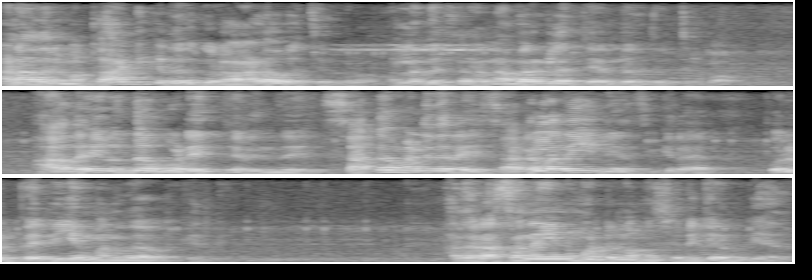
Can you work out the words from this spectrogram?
ஆனால் அதை நம்ம காட்டிக்கிறதுக்கு ஒரு அளவு வச்சுருக்கிறோம். அல்லது சில நபர்களை தேர்ந்தெடுத்து வச்சுருக்கோம் அதை வந்து உடை தெரிந்து சக மனிதரை சகலரையும் நேசிக்கிற ஒரு பெரிய மனதாக அவருக்கு இருக்கு. அது ரசனைன்னு மட்டும் நம்ம சொல்லிக்க முடியாது.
